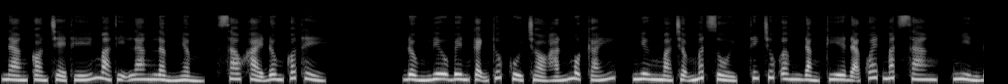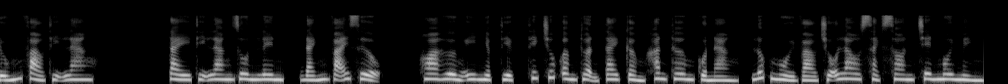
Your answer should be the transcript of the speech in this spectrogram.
Nàng còn trẻ thế mà thị lang lầm nhầm, sao Khải Đông có thể? Đồng liêu bên cạnh thúc cùi trò hắn một cái, nhưng mà chậm mất rồi, thích trúc âm đằng kia đã quét mắt sang, nhìn đúng vào thị lang. Tay thị lang run lên, đánh vãi rượu. Hoa hương y nhập tiệc, thích trúc âm thuận tay cầm khăn thơm của nàng, lúc ngồi vào chỗ lau sạch son trên môi mình.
